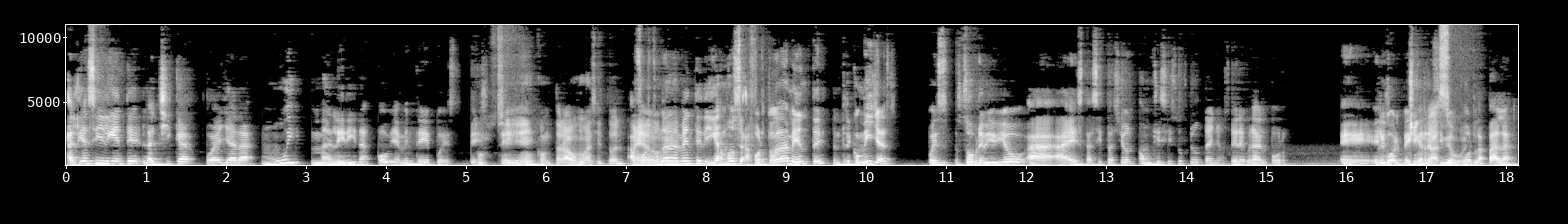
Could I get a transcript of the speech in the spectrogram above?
al día siguiente, la chica fue hallada muy malherida. Obviamente, pues. este, Sí, con traumas y todo el pedo, afortunadamente, digamos, afortunadamente, entre comillas, pues sobrevivió a, a esta situación, aunque sí sufrió un daño cerebral por eh, el El golpe que recibió güey. por la pala.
